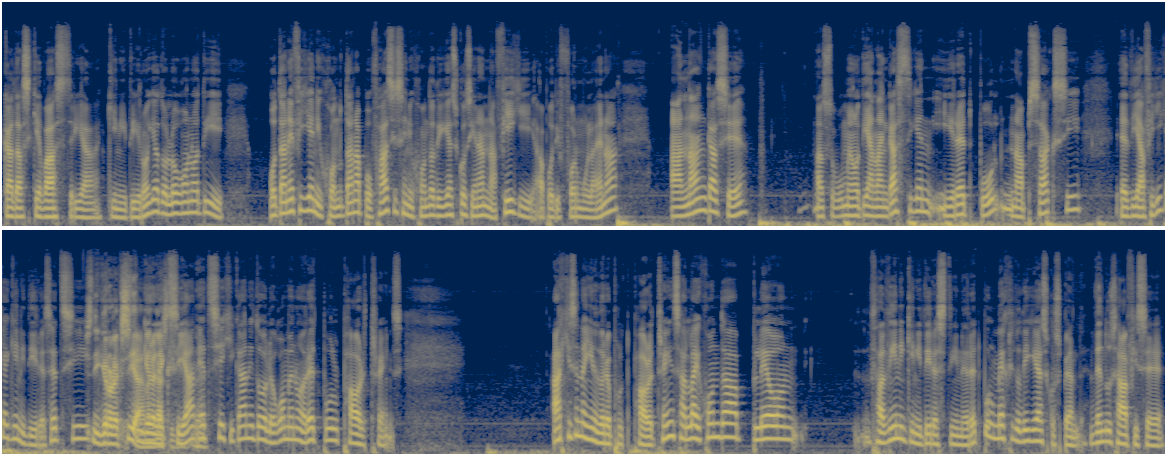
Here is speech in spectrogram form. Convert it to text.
κατασκευάστρια κινητήρων για το λόγο ότι όταν έφυγε η Honda, όταν αποφάσισε η Honda το 2021 να φύγει από τη Φόρμουλα 1, ανάγκασε, να το πούμε ότι αναγκάστηκε η Red Bull να ψάξει ε, διαφυγή για κινητήρες. Έτσι, στην κυριολεξία. Στην κυριολεξία, ναι. έτσι έχει κάνει το λεγόμενο Red Bull Powertrains. Άρχισε να γίνει το Red Bull Powertrains, αλλά η Honda πλέον θα δίνει κινητήρες στην Red Bull μέχρι το 2025. Δεν τους άφησε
